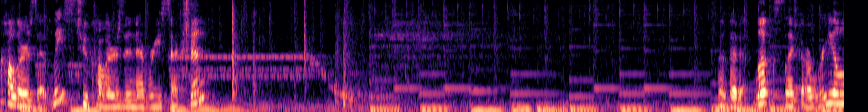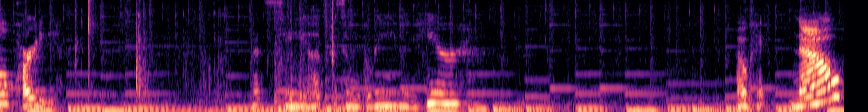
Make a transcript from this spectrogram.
colors, at least two colors in every section. so that it looks like a real party. See, let's put some green in here. Okay, now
